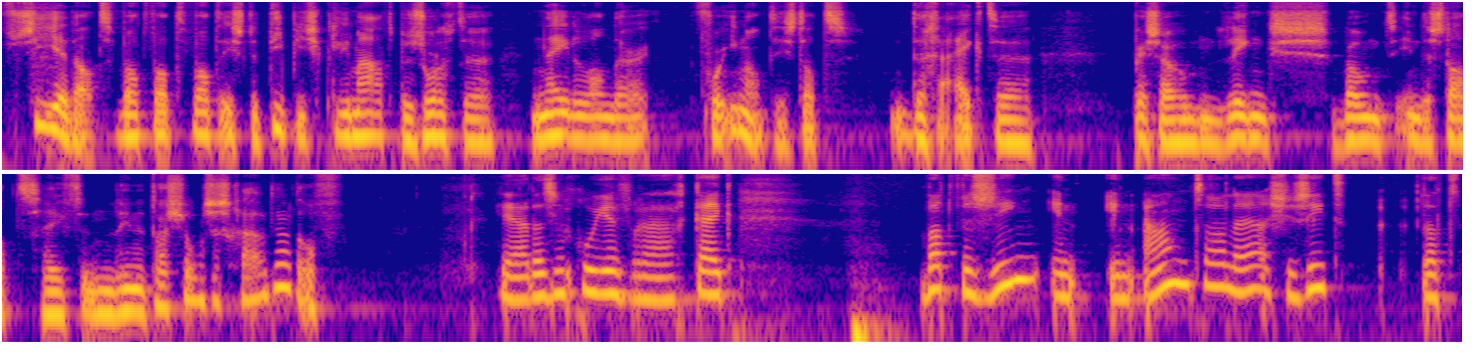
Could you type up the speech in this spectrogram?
zie je dat? Wat, wat, wat is de typisch klimaatbezorgde Nederlander voor iemand? Is dat de geëikte persoon links, woont in de stad, heeft een linnen tasje om zijn schouder? Of? Ja, dat is een goede vraag. Kijk, wat we zien in, in aantallen, als je ziet dat 76%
